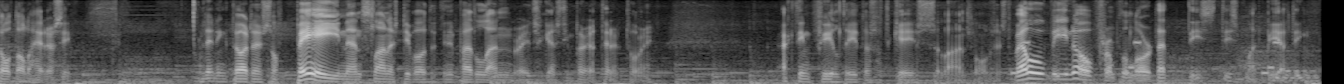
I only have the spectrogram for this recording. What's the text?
total heresy. Leading Daughters of Pain and Slaanesh devoted in battle and rage against Imperial territory. Acting field eaters of the Chaos Alliance Moses. Well, we know from the lore that this this might be a thing.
